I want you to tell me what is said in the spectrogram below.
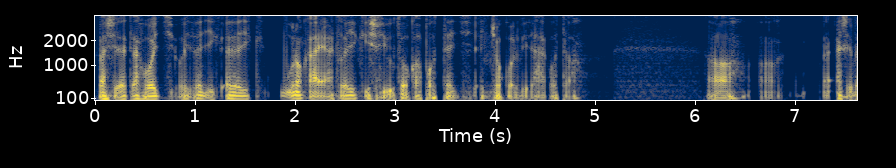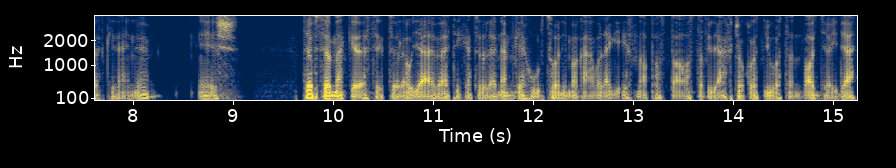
Mesélte, hogy, hogy az egyik, az egyik unokájától, egyik kisfiútól kapott egy, egy csokorvirágot a, a, a Erzsébet királynő, és többször megkérdezték tőle, hogy elvelték-e tőle, nem kell hurcolni magával egész nap, azt a, azt a virágcsokrot nyugodtan adja ide,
